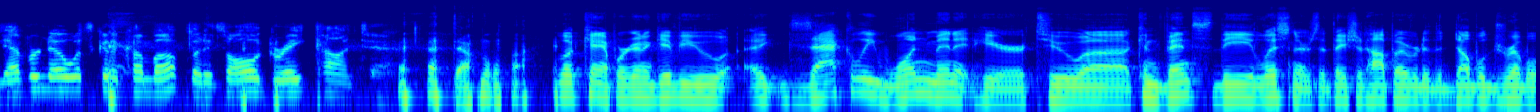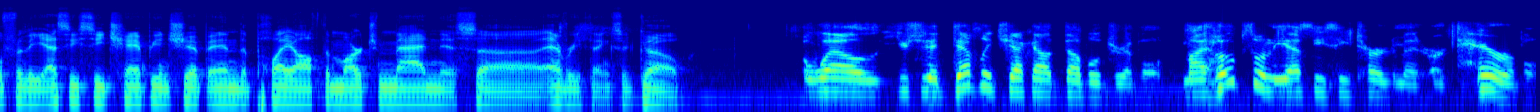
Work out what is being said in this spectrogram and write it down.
never know what's going to come up, but it's all great content. down the line. Look, Camp, we're going to give you exactly one minute here to uh, convince the listeners that they should hop over to the double dribble for the SEC championship and the playoff, the March Madness, uh, everything. So go. Well, you should definitely check out Double Dribble. My hopes on the SEC tournament are terrible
